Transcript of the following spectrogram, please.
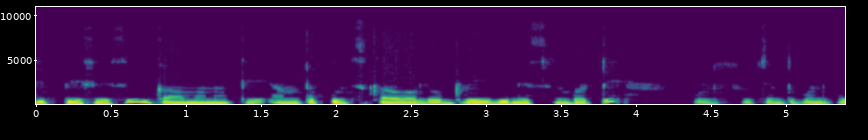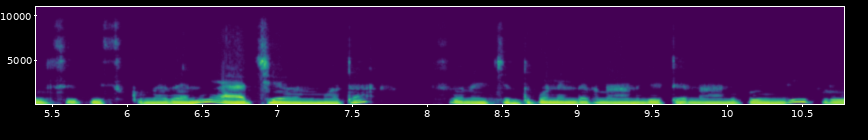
తిప్పేసేసి ఇంకా మనకి ఎంత పులుసు కావాలో గ్రేవీనెస్ని బట్టి పులుసు చింతపండు పులుసు తీసుకున్న దాన్ని యాడ్ చేయాలన్నమాట. సో నేను చింతపండు ఇందాక నానబెట్టాను నానిపోయింది. ఇప్పుడు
